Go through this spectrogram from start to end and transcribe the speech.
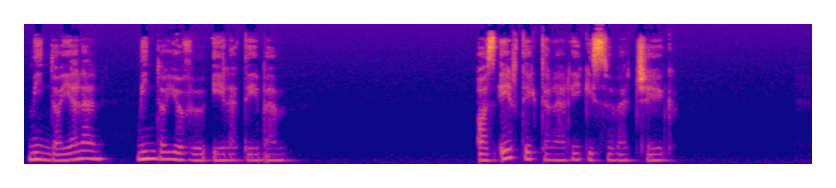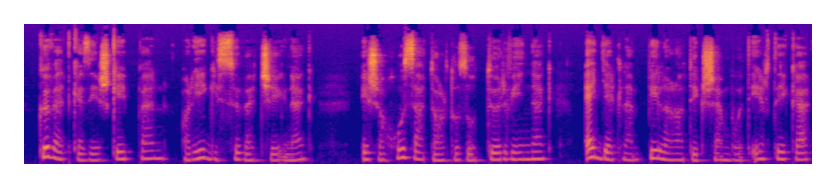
mind a jelen, mind a jövő életében. Az értéktelen régi szövetség Következésképpen a régi szövetségnek és a hozzátartozó törvénynek egyetlen pillanatig sem volt értéke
